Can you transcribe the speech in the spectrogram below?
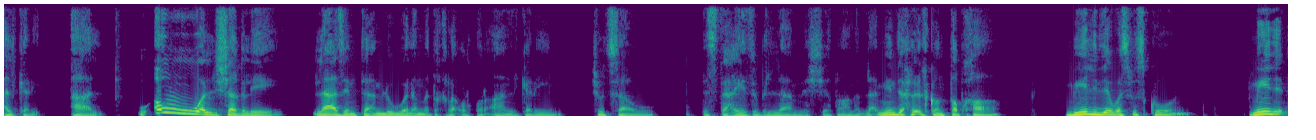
الكريم. قال وأول شغلة لازم تعملوها لما تقرأوا القرآن الكريم شو تساووا؟ تستعيذوا بالله من الشيطان. لا مين بده يحرق لكم طبخة؟ مين اللي بده يوسوسكم مين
